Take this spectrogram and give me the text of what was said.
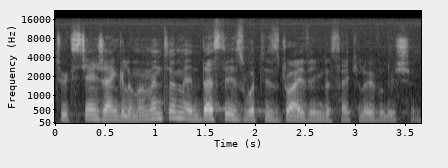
to exchange angular momentum, and that is what is driving the secular evolution.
